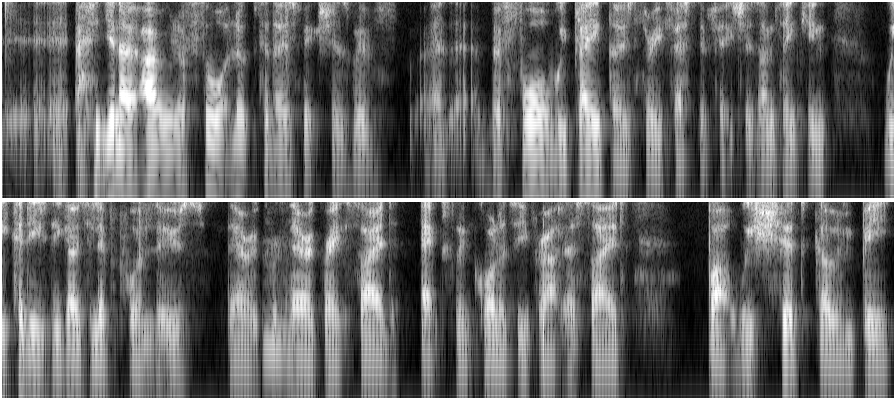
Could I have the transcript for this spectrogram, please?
you know I would have thought look to those fixtures with uh, before we played those three festive fixtures. I'm thinking we could easily go to Liverpool and lose. They're a, mm. they're a great side, excellent quality throughout their side, but we should go and beat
